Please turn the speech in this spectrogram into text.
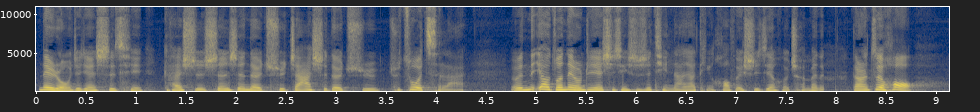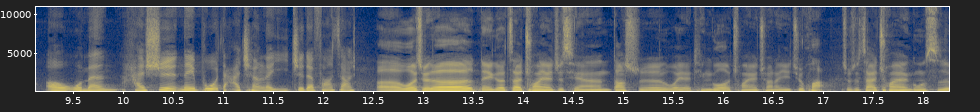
内容这件事情开始深深的去扎实的去去做起来，因为要做内容这件事情其实挺难，要挺耗费时间和成本的。当然最后。哦，我们还是内部达成了一致的方向。呃，我觉得那个在创业之前，当时我也听过创业圈的一句话，就是在创业公司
